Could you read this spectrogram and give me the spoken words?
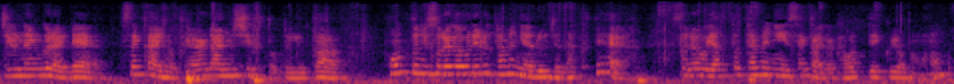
10年ぐらいで世界のパラダイムシフトというか本当にそれが売れるためにやるんじゃなくてそれをやったために世界が変わっていくようなもの。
